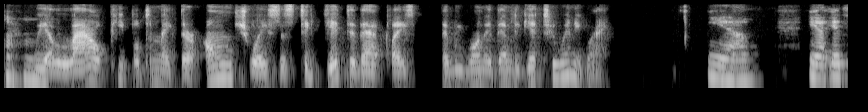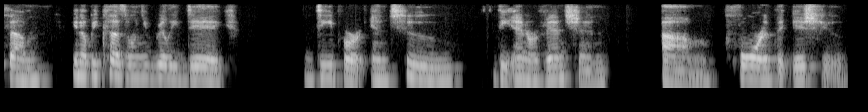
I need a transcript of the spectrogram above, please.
mm-hmm. we allow people to make their own choices to get to that place that we wanted them to get to anyway. Yeah. Yeah, it's um you know, because when you really dig deeper into the intervention um, for the issue,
